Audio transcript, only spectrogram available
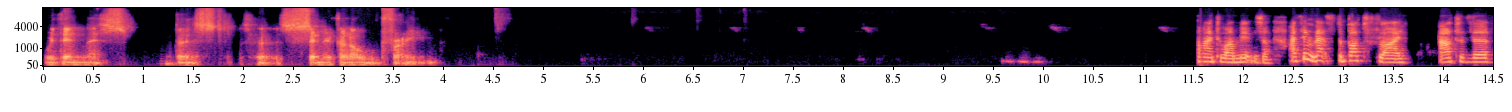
within this this cynical old frame. Trying to unmute myself. I think that's the butterfly out of the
